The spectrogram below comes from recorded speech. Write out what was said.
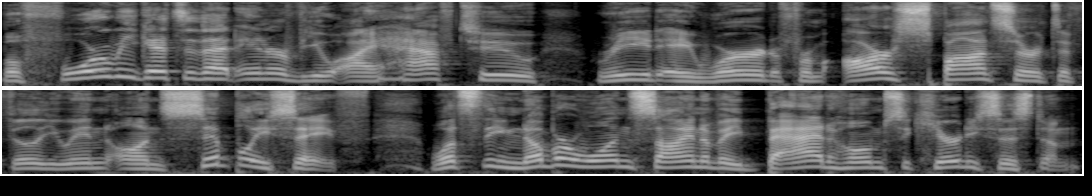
Before we get to that interview, I have to read a word from our sponsor to fill you in on SimpliSafe. What's the number one sign of a bad home security system?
